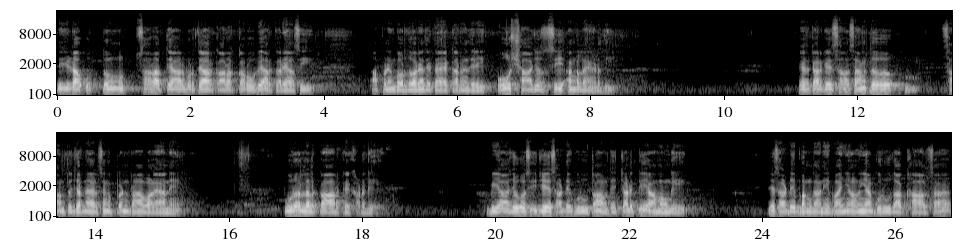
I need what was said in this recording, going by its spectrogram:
ਤੇ ਜਿਹੜਾ ਉੱਤੋਂ ਸਾਰਾ ਤਿਆਰ ਬਰ ਤਿਆਰ ਕਰੋ ਵਿਹਾਰ ਕਰਿਆ ਸੀ, ਆਪਣੇ ਗੁਰਦੁਆਰਿਆਂ ਤੇ ਅਟੈਕ ਕਰਨ ਦੇ ਲਈ, ਉਹ ਸਾਜ਼ਿਸ਼ ਸੀ ਇੰਗਲੈਂਡ ਦੀ। ਇਸ ਕਰਕੇ ਸਾਧ ਸੰਗਤ, ਸੰਤ ਜਰਨੈਲ ਸਿੰਘ ਪਿੰਡਾਂ ਵਾਲਿਆਂ ਨੇ ਪੂਰਾ ਲਲਕਾਰ ਕੇ ਖੜ ਗਏ। ਵੀ ਆ ਜੋ ਅਸੀਂ, ਜੇ ਸਾਡੇ ਗੁਰੂ ਧਾਮ ਤੇ ਚੜ ਕੇ ਆਵਾਂਗੇ, ਤੇ ਸਾਡੇ ਬੰਗਾ ਨਹੀਂ ਪਾਈਆਂ ਹੋਈਆਂ, ਗੁਰੂ ਦਾ ਖਾਲਸਾ,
